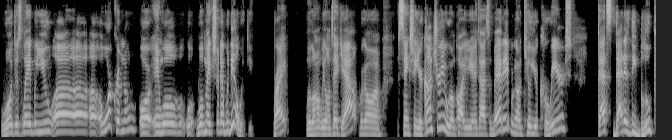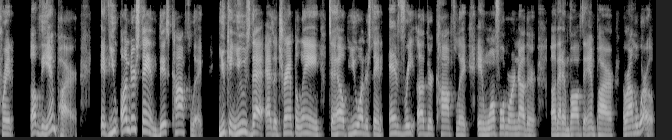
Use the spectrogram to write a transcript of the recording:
we'll just label you a, a war criminal, or and we'll, we'll we'll make sure that we deal with you, right? We're gonna we're gonna take you out. We're gonna sanction your country. We're gonna call you anti-Semitic. We're gonna kill your careers. That's that is the blueprint of the empire if you understand this conflict, you can use that as a trampoline to help you understand every other conflict in one form or another uh, that involves the empire around the world.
